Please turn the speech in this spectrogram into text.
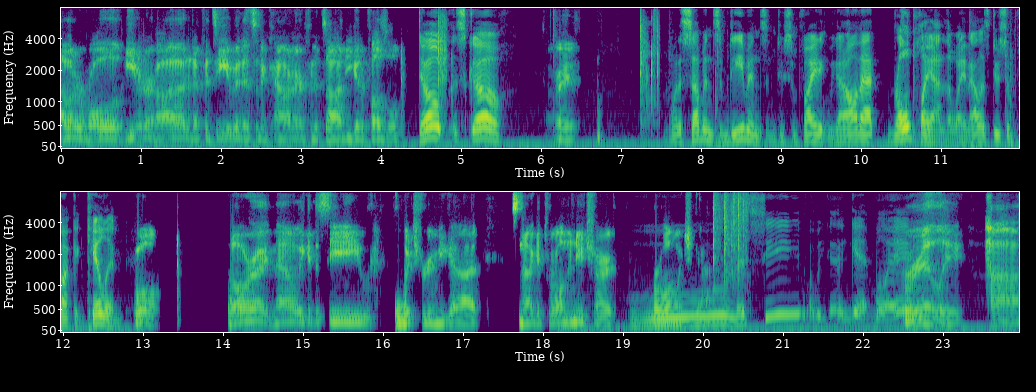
I'm gonna roll even or odd, and if it's even, it's an encounter. If it's odd, you get a puzzle. Dope. Let's go. All right. I want to summon some demons and do some fighting. We got all that role play out of the way. Now let's do some fucking killing. Cool. All right, now we get to see which room you got. So now I get to roll on the new chart. Roll on what you got. Ooh, Let's see what we gonna get, boy. Really? Huh.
